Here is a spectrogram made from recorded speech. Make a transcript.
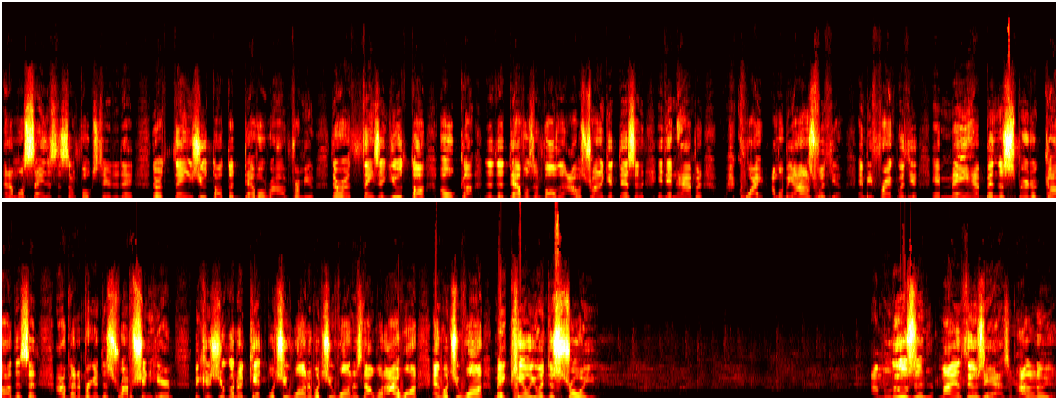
And I'm going to say this to some folks here today. There are things you thought the devil robbed from you. There are things that you thought, oh, God, the devil's involved in. I was trying to get this and it didn't happen. Quite, I'm going to be honest with you and be frank with you. It may have been the Spirit of God that said, I've got to bring a disruption here because you're going to get what you want, and what you want is not what I want, and what you want may kill you and destroy you. I'm losing my enthusiasm. Hallelujah.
